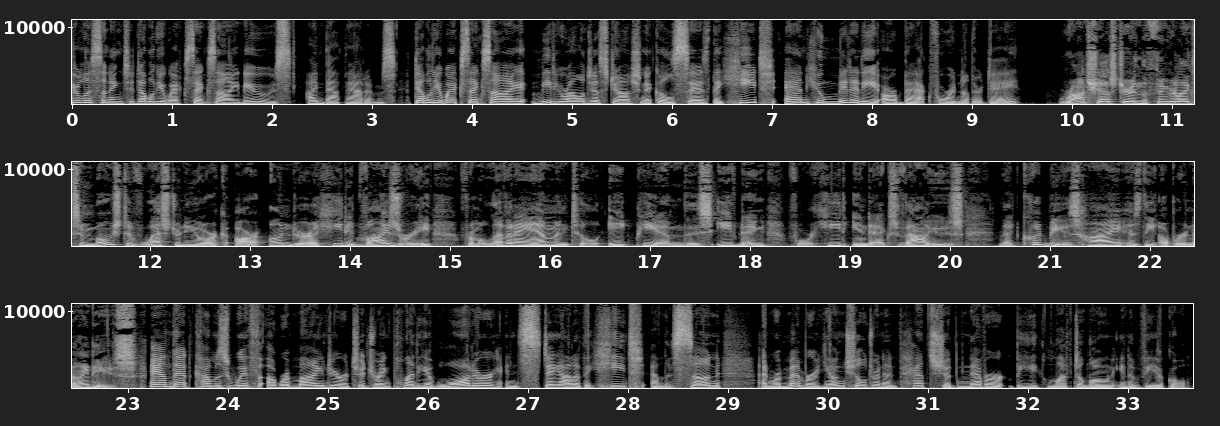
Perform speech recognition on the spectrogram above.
You're listening to WXXI News. I'm Beth Adams. WXXI meteorologist Josh Nichols says the heat and humidity are back for another day. Rochester and the Finger Lakes and most of western New York are under a heat advisory from 11 a.m. until 8 p.m. this evening for heat index values that could be as high as the upper 90s. And that comes with a reminder to drink plenty of water and stay out of the heat and the sun. And remember, young children and pets should never be left alone in a vehicle.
